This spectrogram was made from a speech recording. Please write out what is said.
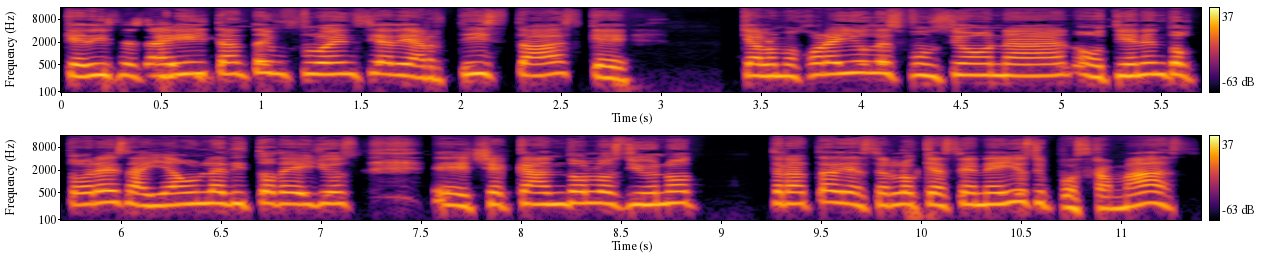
Que dices, hay tanta influencia de artistas que, que a lo mejor a ellos les funcionan o tienen doctores ahí a un ladito de ellos eh, checándolos y uno trata de hacer lo que hacen ellos y pues jamás.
